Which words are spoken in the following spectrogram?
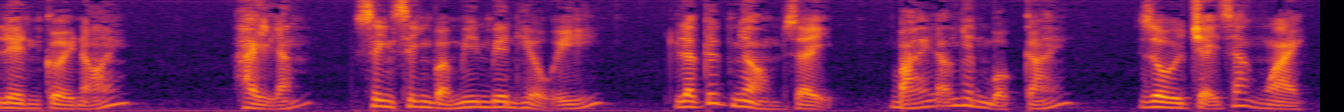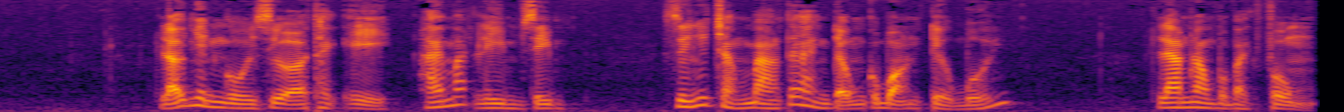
liền cười nói. Hay lắm, Sinh Sinh và Miên Miên hiểu ý, lập tức nhỏm dậy, bái lão nhân một cái, rồi chạy ra ngoài. Lão nhân ngồi dựa thạch ỉ, hai mắt lim dim, dường như chẳng mang tới hành động của bọn tiểu bối. Lam Long và Bạch Phụng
